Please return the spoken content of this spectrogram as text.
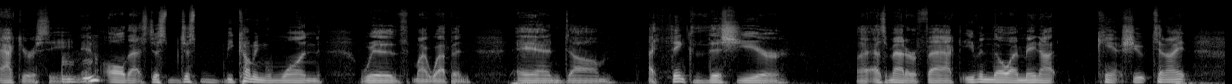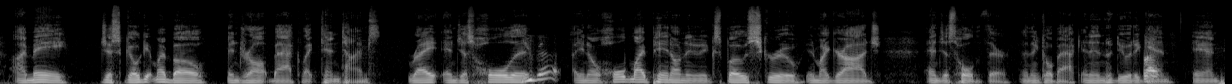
accuracy mm-hmm. and all that's just just becoming one with my weapon. And um, i think this year uh, as a matter of fact even though i may not can't shoot tonight i may just go get my bow and draw it back like 10 times right? And just hold it you, you know hold my pin on an exposed screw in my garage and just hold it there and then go back and then do it again. Right. and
